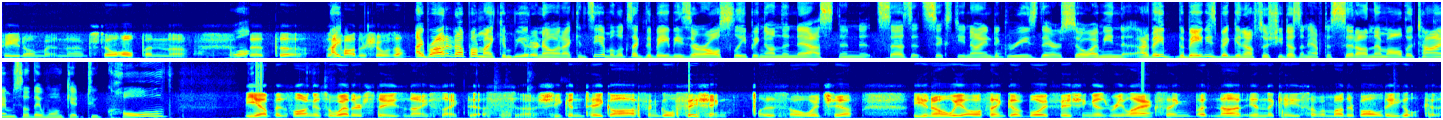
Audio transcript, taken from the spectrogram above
feed them, and I'm still hoping uh, well, that uh, the I, father shows up. I brought it up on my computer now, and I can see them. It looks like the babies are all sleeping on the nest, and it says it's 69 degrees there. So, I mean, are they the babies big enough so she doesn't have to sit on them all the time, so they won't get too cold? Yep, as long as the weather stays nice like this, uh, she can take off and go fishing. So, which uh, you know, we all think of boy fishing as relaxing, but not in the case of a mother bald eagle because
